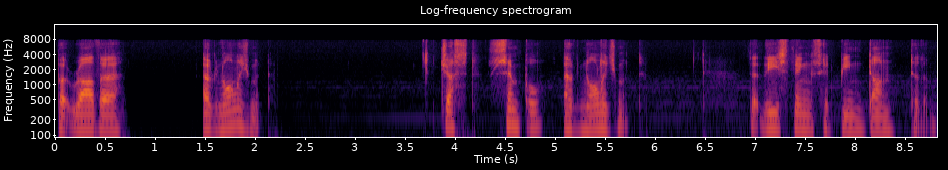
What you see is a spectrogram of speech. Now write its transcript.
but rather acknowledgement. Just simple acknowledgement that these things had been done to them.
